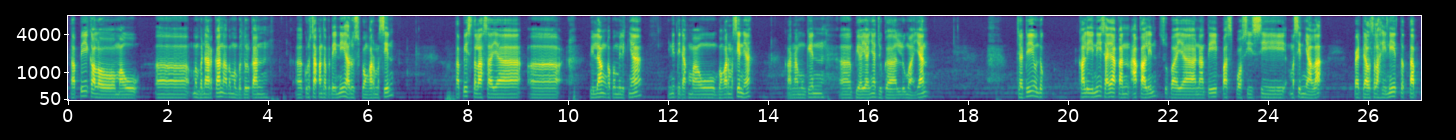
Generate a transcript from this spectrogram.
Tapi kalau mau e, membenarkan atau membetulkan e, kerusakan seperti ini harus bongkar mesin. Tapi setelah saya e, bilang ke pemiliknya ini tidak mau bongkar mesin ya karena mungkin e, biayanya juga lumayan. Jadi untuk kali ini saya akan akalin supaya nanti pas posisi mesin nyala pedal selah ini tetap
